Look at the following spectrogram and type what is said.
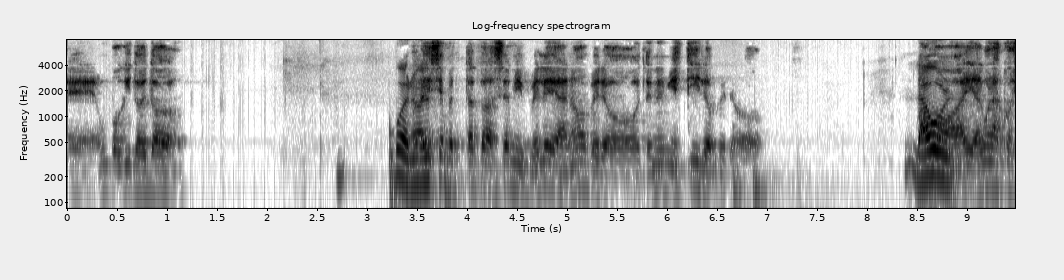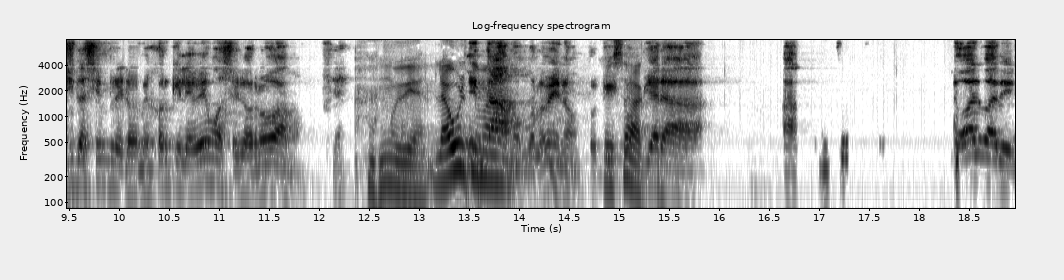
eh, un poquito de todo. Bueno, ahí siempre trato de hacer mi pelea, ¿no? Pero tener mi estilo, pero hay algunas cositas siempre lo mejor que le vemos se lo robamos. Muy bien. La última. por lo menos, porque copiar a, a Álvarez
